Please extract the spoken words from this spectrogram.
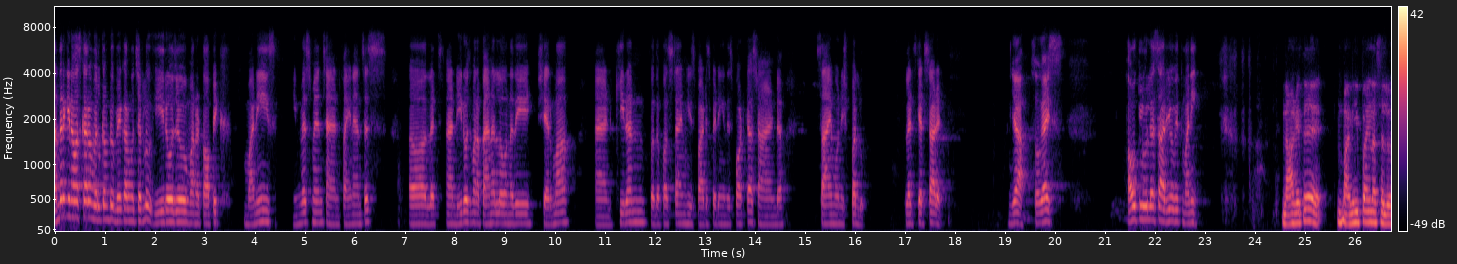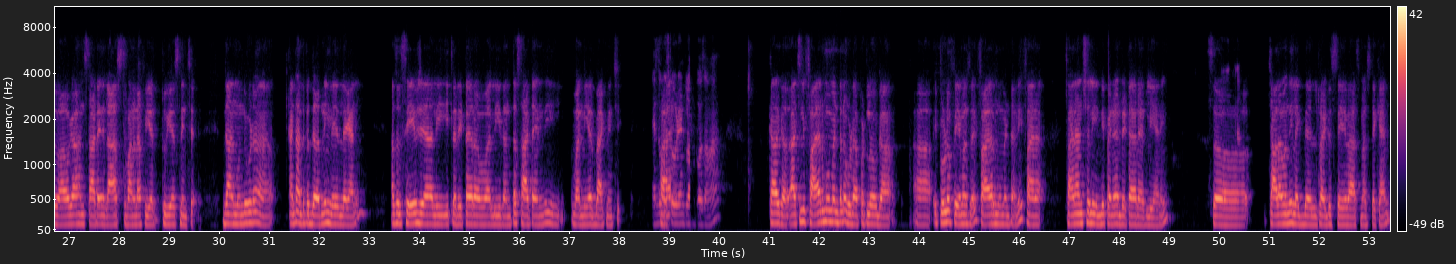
అందరికీ నమస్కారం. Welcome to Bekar Muchatlu ఈ రోజు మన topic monies investments and finances let's and ఈ రోజు మన ప్యానెల్లో లో ఉన్నది Sharma and Kiran for the first time he's participating in this podcast and Sai నిష్పల్లు. Let's get started yeah so guys how clueless are you with money నాకైతే money పైన అసలు అవగాహన స్టార్ట్ అయింది last one and half year two years నుంచే. దాని ముందు కూడా అంటే అంత పెద్ద ఎర్నింగ్ లేదులే కానీ అసలు సేవ్ చేయాలి ఇట్లా రిటైర్ అవ్వాలి ఇదంతా స్టార్ట్ అయింది వన్ ఇయర్ బ్యాక్ నుంచి. స్టూడెంట్ లోన్ కోసమా? కాదు కాదు. యాక్చువల్లీ ఫైర్ మూమెంట్ అని ఇప్పుడు అప్పట్లో ఇప్పుడు కూడా ఫేమస్ ఫైర్ మూమెంట్ అని ఫైనాన్షియలీ ఇండిపెండెంట్ రిటైర్ ఎర్లీ అని. సో చాలా మంది like they try to save as much they can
